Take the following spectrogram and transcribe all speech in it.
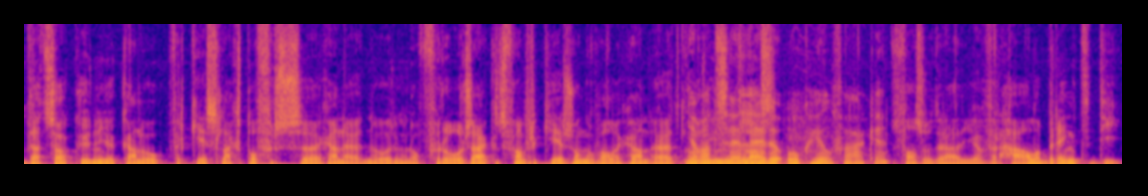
Dat zou kunnen. Je kan ook verkeersslachtoffers uh, gaan uitnodigen of veroorzakers van verkeersongevallen gaan uitnodigen. Ja, want zij lijden ook heel vaak. Hè? Van zodra je verhalen brengt die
